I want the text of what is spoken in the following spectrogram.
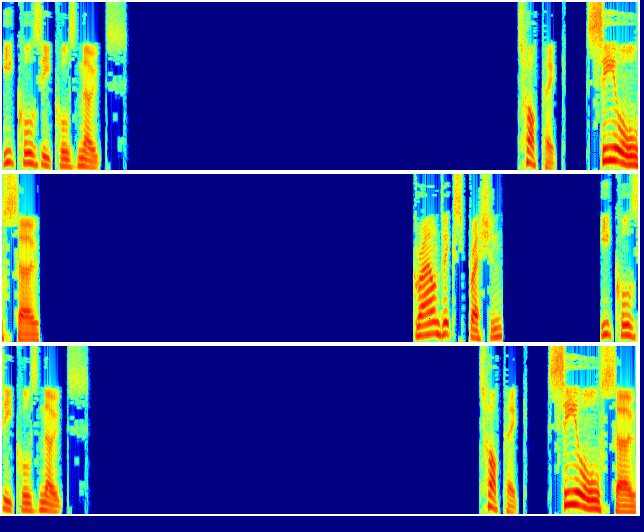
equals equals notes. Topic. See also Ground expression equals equals notes Topic. See also.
